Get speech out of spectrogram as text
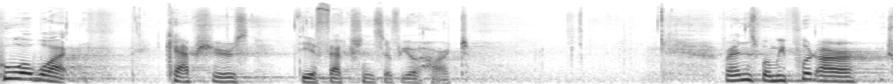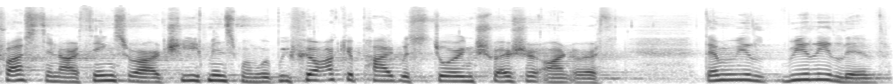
Who or what captures the affections of your heart? Friends, when we put our trust in our things or our achievements, when we're preoccupied with storing treasure on earth, then we really live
